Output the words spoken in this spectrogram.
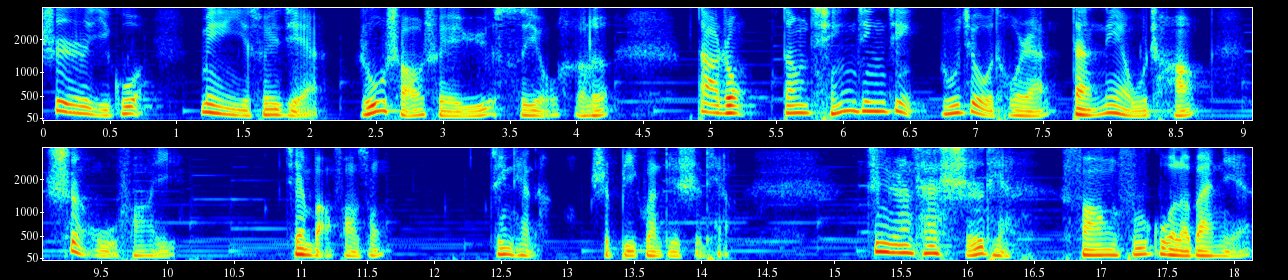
是日已过，命亦虽减，如少水鱼，死有何乐？大众当勤精进，如旧投然，但念无常，慎勿放逸。肩膀放松。今天呢是闭关第十天了，竟然才十天，仿佛过了半年。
